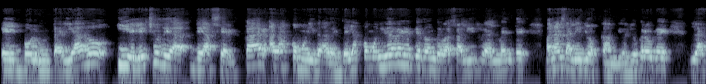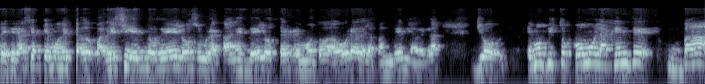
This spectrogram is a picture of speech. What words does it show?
el voluntariado y el hecho de, acercar a las comunidades. De las comunidades es de donde va a salir realmente, van a salir los cambios. Yo creo que las desgracias que hemos estado padeciendo de los huracanes, de los terremotos ahora, de la pandemia, ¿verdad? Yo, hemos visto cómo la gente va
